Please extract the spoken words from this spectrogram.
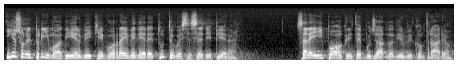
Io sono il primo a dirvi che vorrei vedere tutte queste sedie piene. Sarei ipocrita e bugiardo a dirvi il contrario.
